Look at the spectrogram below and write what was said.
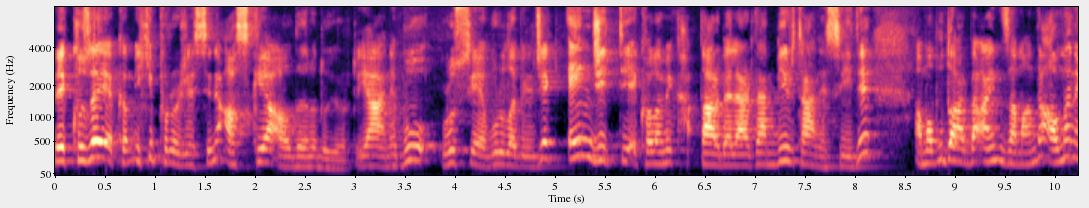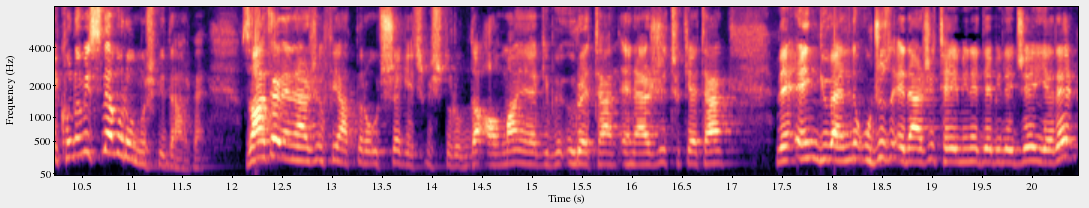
ve Kuzey Yakım 2 projesini askıya aldığını duyurdu. Yani bu Rusya'ya vurulabilecek en ciddi ekonomik darbelerden bir tanesiydi. Ama bu darbe aynı zamanda Alman ekonomisine vurulmuş bir darbe. Zaten enerji fiyatları uçuşa geçmiş durumda. Almanya gibi üreten, enerji tüketen ve en güvenli ucuz enerji temin edebileceği yere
